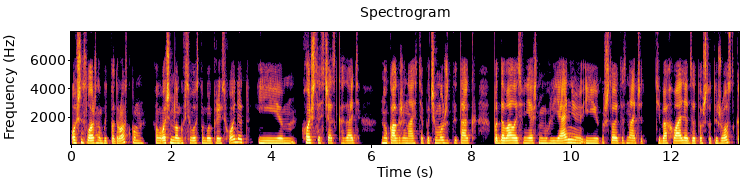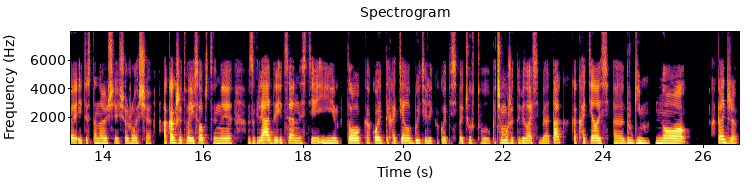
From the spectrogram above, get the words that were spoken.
очень сложно быть подростком. Очень много всего с тобой происходит, и хочется сейчас сказать, ну как же, Настя, почему же ты так поддавалась внешнему влиянию, и что это значит? Тебя хвалят за то, что ты жесткая, и ты становишься еще жестче. А как же твои собственные взгляды и ценности, и то, какой ты хотела быть или какой ты себя чувствовала? Почему же ты вела себя так, как хотелось э, другим? Но опять же,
